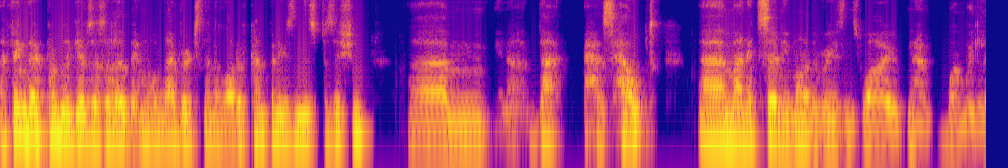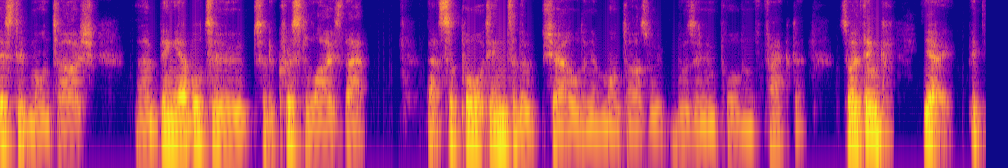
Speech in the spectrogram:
i think that probably gives us a little bit more leverage than a lot of companies in this position. Um, you know that has helped. Um, and it's certainly one of the reasons why you know when we listed montage um, being able to sort of crystallize that that support into the shareholding of Montage was an important factor. So I think, yeah, it,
